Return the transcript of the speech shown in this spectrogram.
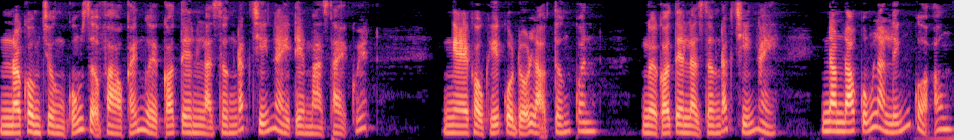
nói không chừng cũng dựa vào cái người có tên là Dương Đắc Chí này để mà giải quyết. Nghe khẩu khí của Đỗ Lão Tướng Quân, người có tên là Dương Đắc Chí này, năm đó cũng là lính của ông,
